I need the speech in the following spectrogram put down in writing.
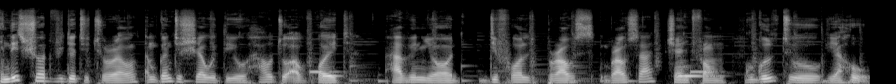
In this short video tutorial, I'm going to share with you how to avoid having your default browse browser change from Google to Yahoo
